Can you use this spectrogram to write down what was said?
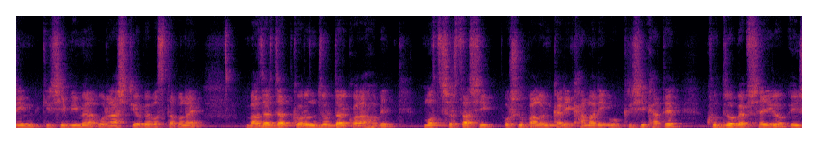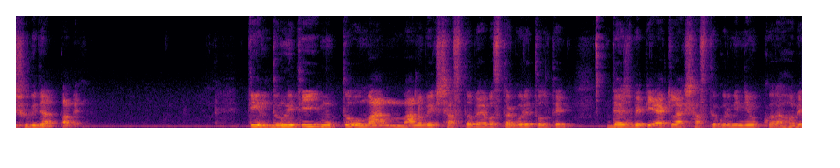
ঋণ, কৃষি বীমা ও রাষ্ট্রীয় ব্যবস্থাপনায় বাজারজাতকরণ জোরদার করা হবে। মৎস্য চাষী পশুপালনকারী, খামারি ও কৃষি খাতের ক্ষুদ্র ব্যবসায়ীরাও এই সুবিধা পাবেন। তিন দুর্নীতি মুক্ত ও মানবিক স্বাস্থ্য ব্যবস্থা গড়ে তুলতে দেশব্যাপী এক লাখ স্বাস্থ্যকর্মী নিয়োগ করা হবে।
